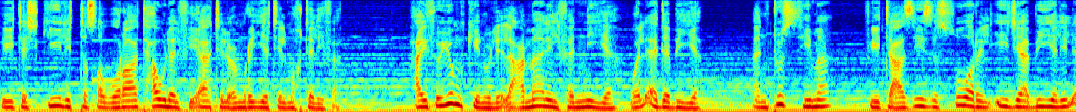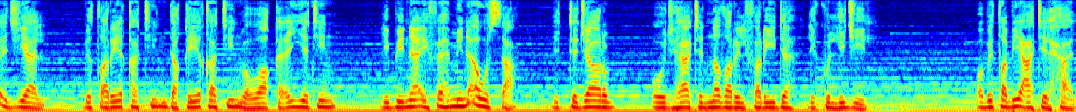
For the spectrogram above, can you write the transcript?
في تشكيل التصورات حول الفئات العمرية المختلفة، حيث يمكن للأعمال الفنية والأدبية أن تسهم في تعزيز الصور الإيجابية للأجيال بطريقة دقيقة وواقعية لبناء فهم أوسع للتجارب ووجهات النظر الفريدة لكل جيل. وبطبيعة الحال،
